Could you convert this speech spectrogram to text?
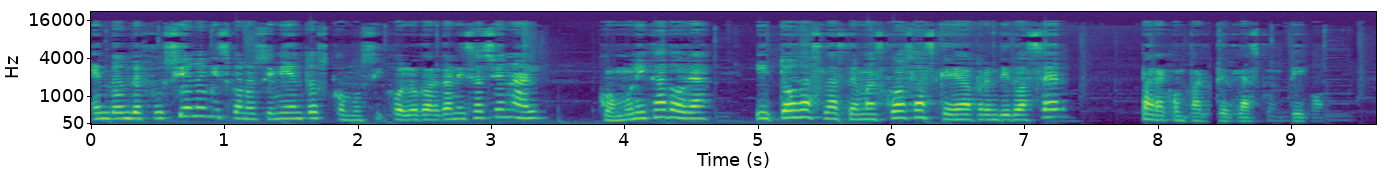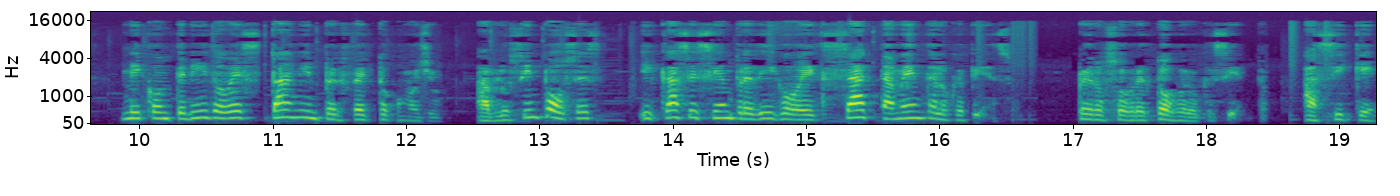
en donde fusiono mis conocimientos como psicóloga organizacional, comunicadora y todas las demás cosas que he aprendido a hacer para compartirlas contigo. Mi contenido es tan imperfecto como yo. Hablo sin poses y casi siempre digo exactamente lo que pienso, pero sobre todo lo que siento. Así que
